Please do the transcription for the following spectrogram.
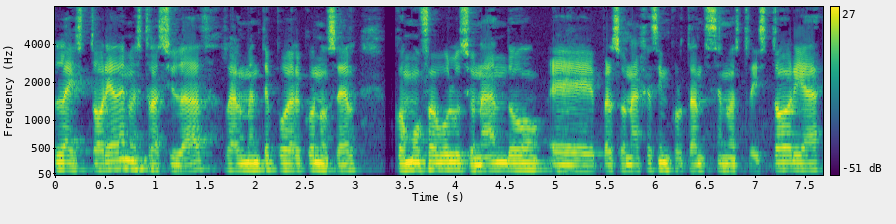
la historia de nuestra ciudad, realmente poder conocer cómo fue evolucionando, eh, personajes importantes en nuestra historia,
